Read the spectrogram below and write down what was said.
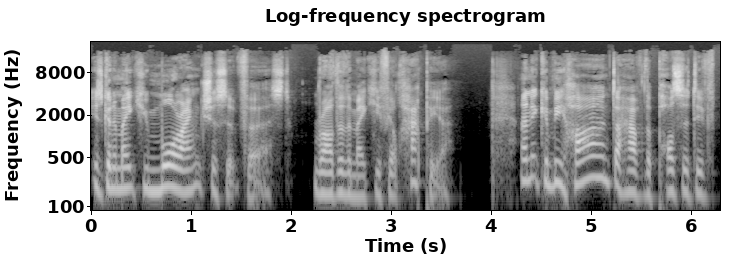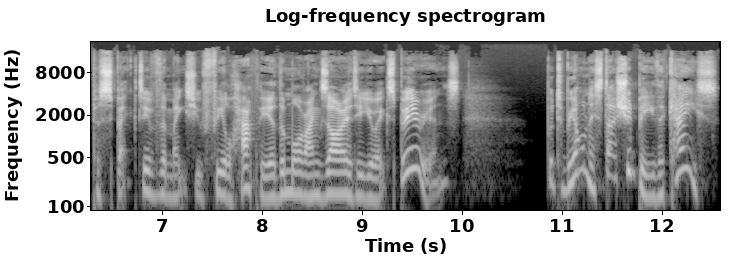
is going to make you more anxious at first, rather than make you feel happier. And it can be hard to have the positive perspective that makes you feel happier the more anxiety you experience. But to be honest, that should be the case.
